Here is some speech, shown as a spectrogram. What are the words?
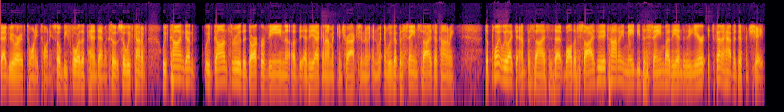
February of 2020, so before the pandemic. So, so we've kind of we've kind of we've gone through the dark ravine of the of the economic contraction, and, and we've got the same size economy. The point we like to emphasize is that while the size of the economy may be the same by the end of the year, it's going to have a different shape.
